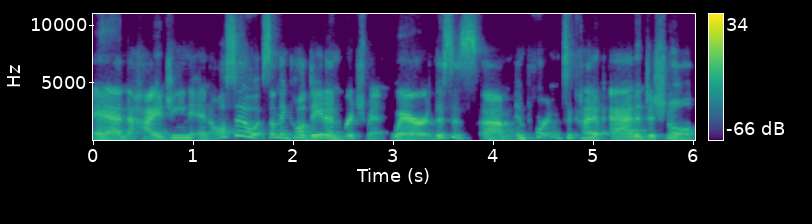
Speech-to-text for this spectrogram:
and hygiene and also something called data enrichment where this is um, important to kind of add additional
